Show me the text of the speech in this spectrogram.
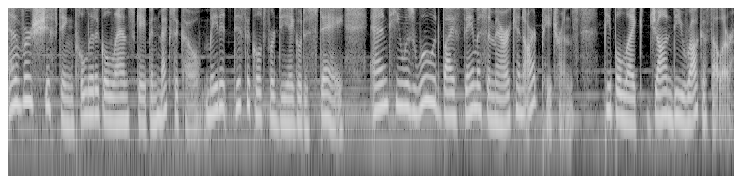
ever shifting political landscape in Mexico made it difficult for Diego to stay, and he was wooed by famous American art patrons, people like John D. Rockefeller.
